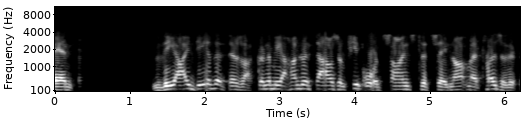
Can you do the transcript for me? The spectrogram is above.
and the idea that there's going to be a hundred thousand people with signs that say "Not my president,"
